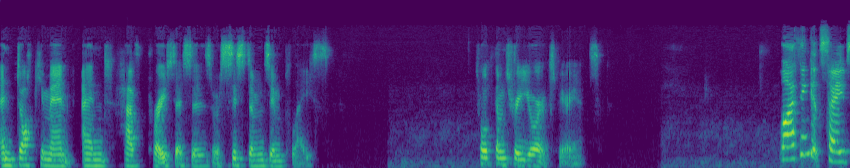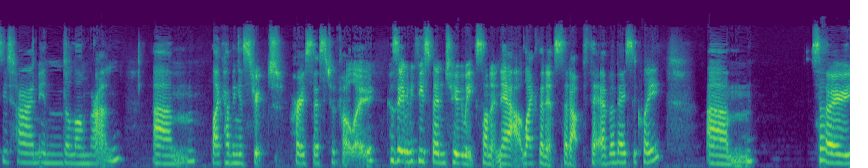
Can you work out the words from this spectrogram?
and document and have processes or systems in place? Talk them through your experience. Well, I think it saves you time in the long run um, like having a strict process to follow. Because even if you spend two weeks on it now, like then it's set up forever basically. Um, so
